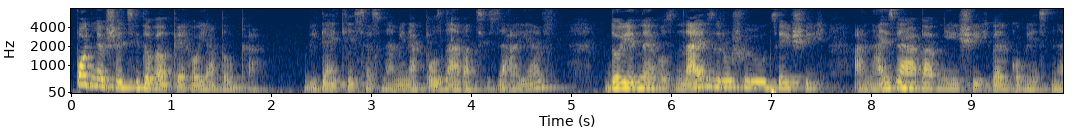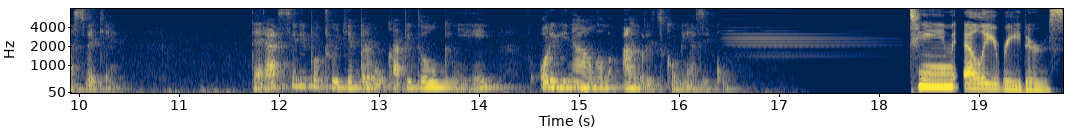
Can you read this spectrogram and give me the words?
Poďme všetci do Veľkého jablka. Vydajte sa s nami na poznávací zájazd do jedného z najzrušujúcejších a najzábavnejších veľkomiest na svete. Teraz si vypočujte prvú kapitolu knihy v originálnom anglickom jazyku. Teen Ellie readers.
